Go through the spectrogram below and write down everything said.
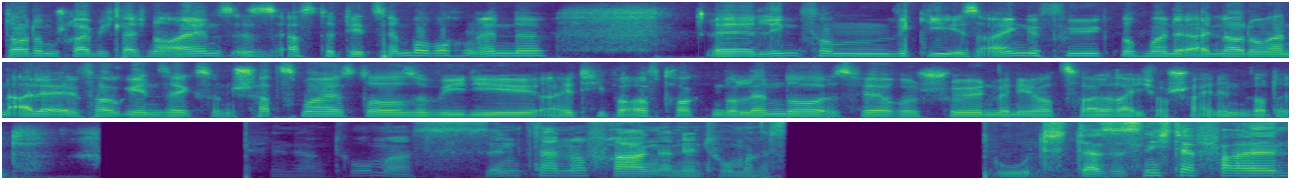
Datum schreibe ich gleich noch eins, ist das erste Dezemberwochenende. Äh, Link vom Wiki ist eingefügt. Nochmal eine Einladung an alle LV Gen 6 und Schatzmeister sowie die IT-Beauftragten der Länder. Es wäre schön, wenn ihr zahlreich erscheinen würdet. Vielen Dank, Thomas. Sind da noch Fragen an den Thomas? Gut, das ist nicht der Fall.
